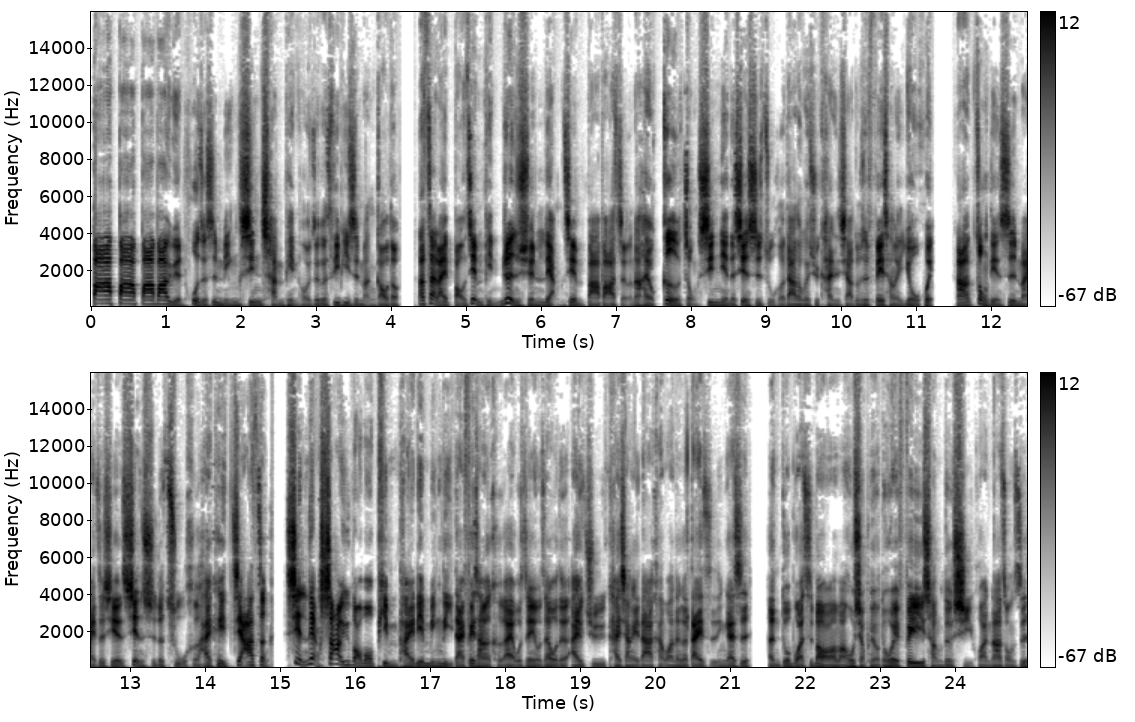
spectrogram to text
八八八八元，或者是明星产品哦，这个 CP 值蛮高的。那再来保健品任选两件八八折，那还有各种新年的限时组合，大家都可以去看一下，都是非常的优惠。那重点是买这些限时的组合，还可以加赠限量鲨鱼宝宝品牌联名礼袋，非常的可爱。我之前有在我的 IG 开箱给大家看，哇，那个袋子应该是很多不管是爸爸妈妈或小朋友都会非常的喜欢。那总之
